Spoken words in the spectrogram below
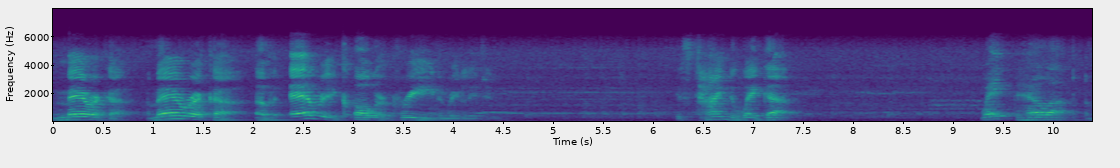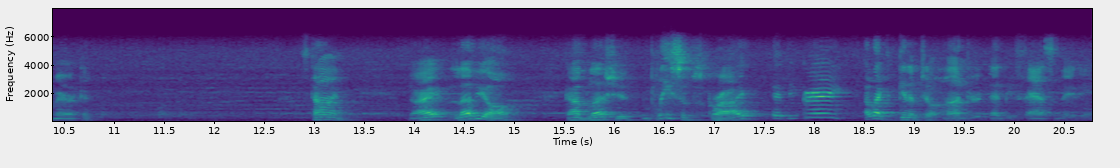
America. America of every color, creed, and religion. It's time to wake up. Wake the hell up, America. It's time. All right? Love y'all. God bless you. And please subscribe. That'd be great. I'd like to get up to 100. That'd be fascinating.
